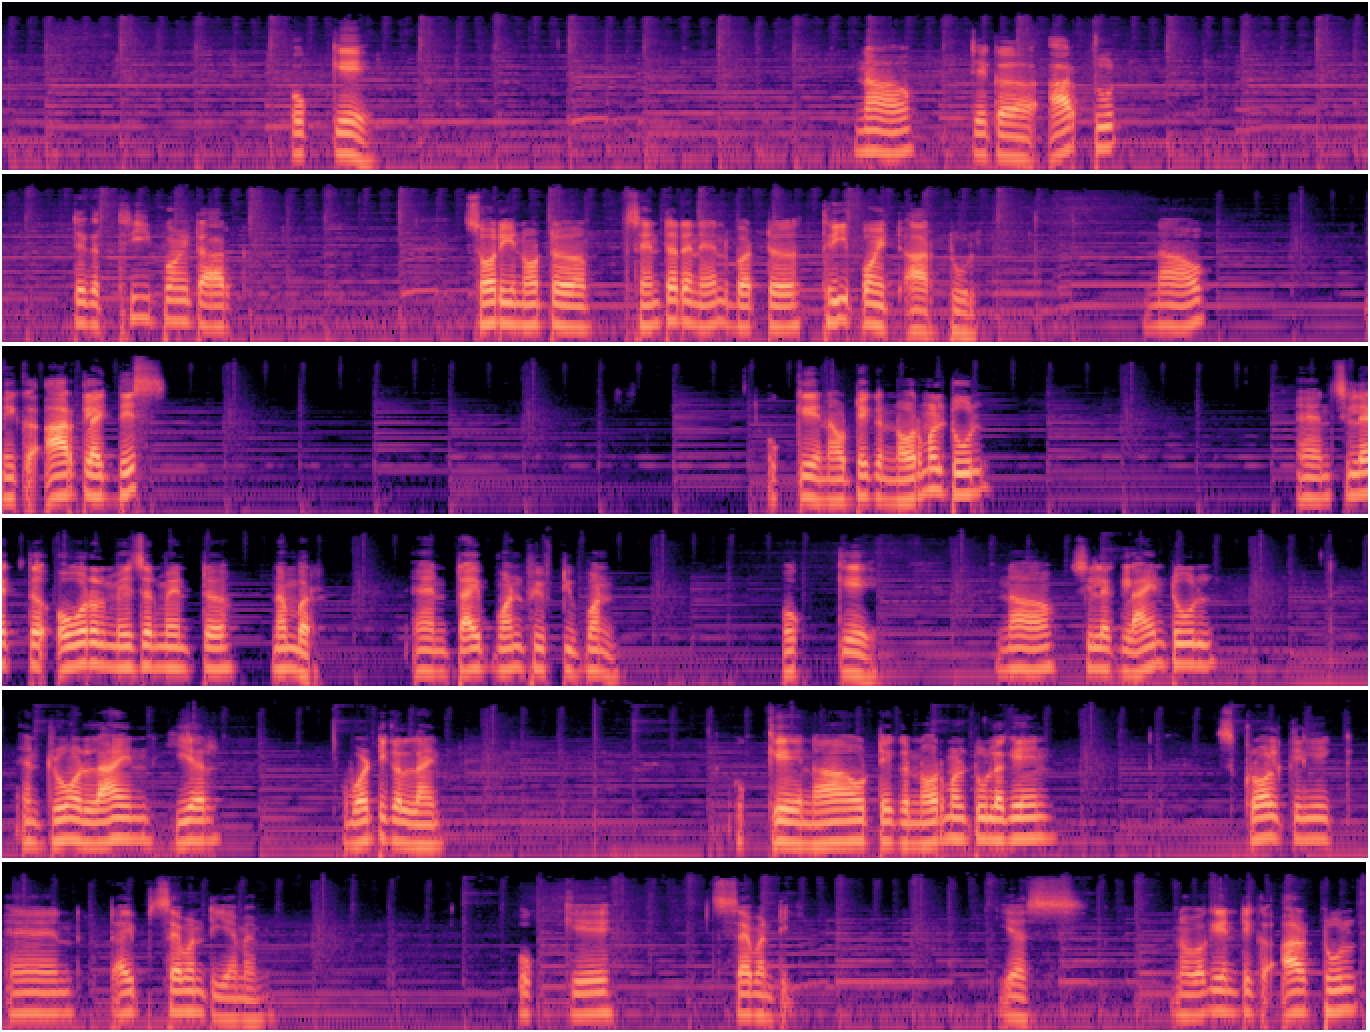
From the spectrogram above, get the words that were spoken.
okay. Now take a arc tool. Take a three point arc. Sorry not a center and end but a three point arc tool. Now make a arc like this okay now take a normal tool and select the overall measurement uh, number and type 151 okay now select line tool and draw a line here vertical line. Okay now take a normal tool again scroll click and type 70 mm okay 70 yes. Now again take arc tool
